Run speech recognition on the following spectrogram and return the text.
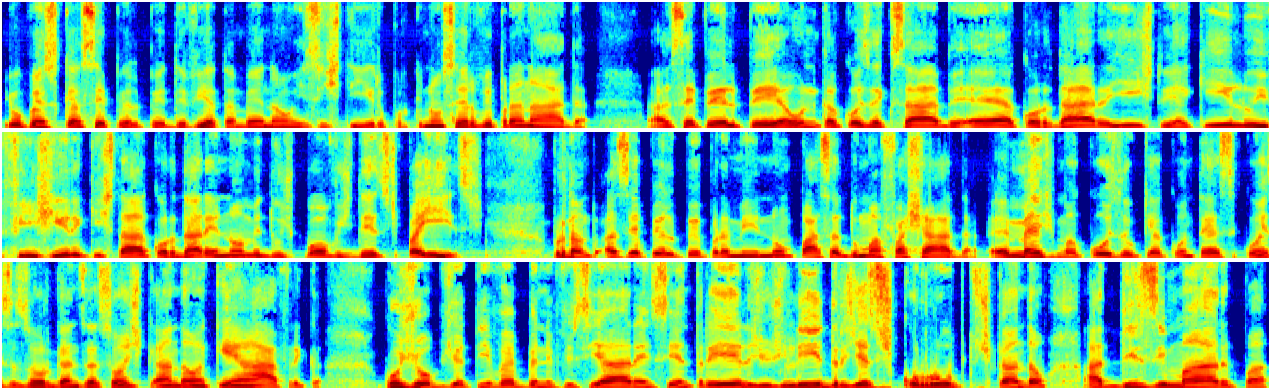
Eu penso que a CPLP devia também não existir, porque não serve para nada. A CPLP, a única coisa que sabe é acordar isto e aquilo e fingir que está a acordar em nome dos povos desses países. Portanto, a CPLP para mim não passa de uma fachada. É a mesma coisa o que acontece com essas organizações que andam aqui em África, cujo objetivo é beneficiarem-se entre eles, os líderes, esses corruptos que andam a dizimar para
